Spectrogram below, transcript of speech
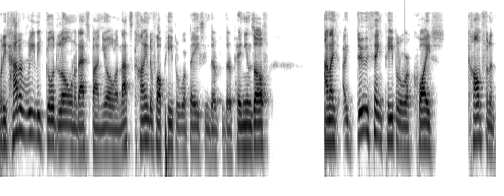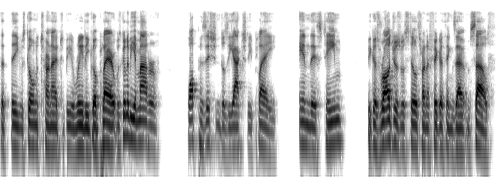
but he'd had a really good loan at Espanyol, and that's kind of what people were basing their, their opinions off. And I, I do think people were quite confident that he was going to turn out to be a really good player. It was going to be a matter of what position does he actually play in this team because Rodgers was still trying to figure things out himself.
